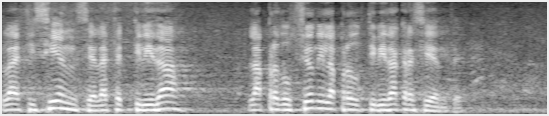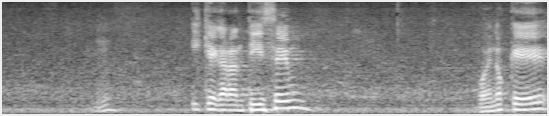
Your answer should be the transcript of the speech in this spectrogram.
la eficiencia, la efectividad, la producción y la productividad creciente. ¿Mm? Y que garanticen, bueno, que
